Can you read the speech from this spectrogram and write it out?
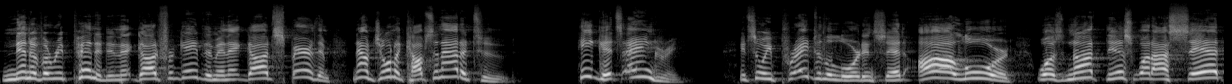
Nineveh repented and that God forgave them and that God spared them. Now Jonah cops an attitude. He gets angry. And so he prayed to the Lord and said, Ah, Lord, was not this what I said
